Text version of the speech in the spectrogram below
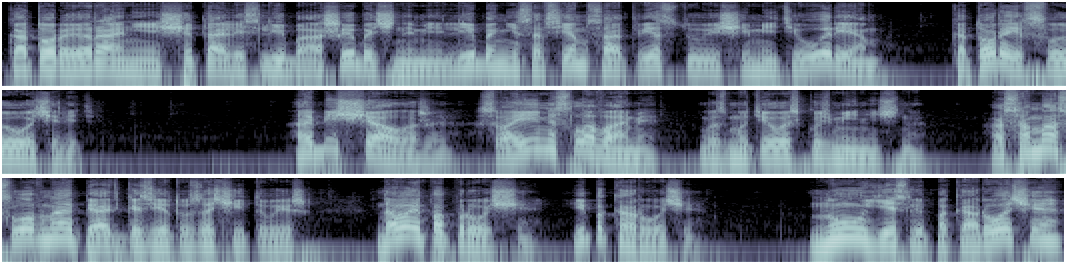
которые ранее считались либо ошибочными, либо не совсем соответствующими теориям, которые, в свою очередь, обещала же своими словами возмутилась Кузьминична. А сама словно опять газету зачитываешь. Давай попроще и покороче. Ну, если покороче...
